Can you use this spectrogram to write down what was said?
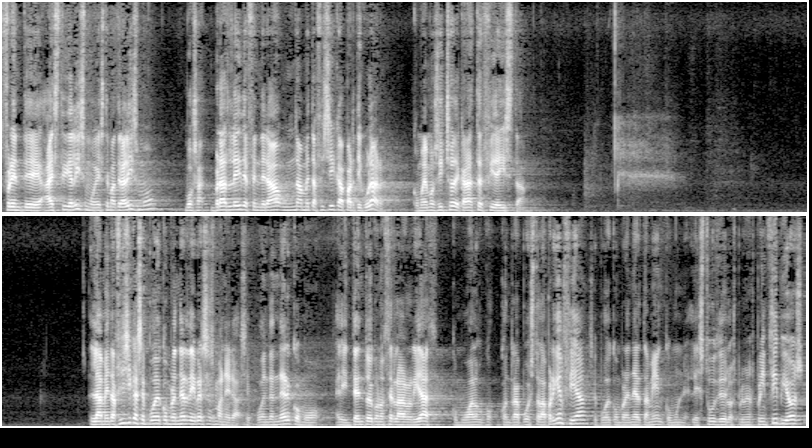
Frente a este idealismo y este materialismo, Bradley defenderá una metafísica particular, como hemos dicho, de carácter fideísta. La metafísica se puede comprender de diversas maneras. Se puede entender como el intento de conocer la realidad como algo contrapuesto a la apariencia, se puede comprender también como el estudio de los primeros principios,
